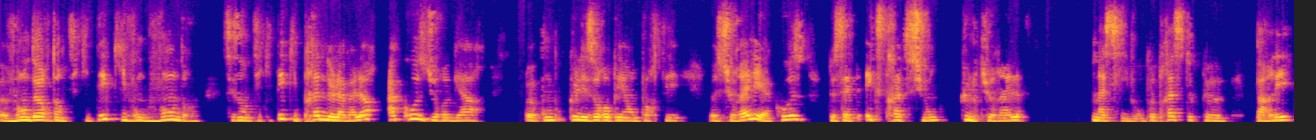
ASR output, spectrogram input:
euh, vendeurs d'antiquités qui vont vendre ces antiquités, qui prennent de la valeur à cause du regard euh, que les Européens ont porté euh, sur elles et à cause de cette extraction culturelle massive. On peut presque parler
